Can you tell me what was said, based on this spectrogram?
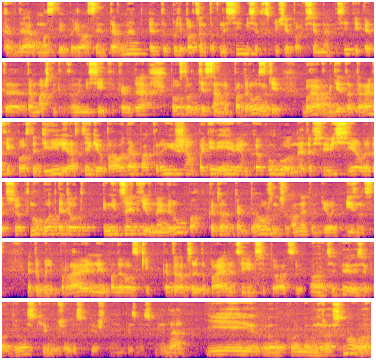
Когда в Москве появился интернет, это были процентов на 70, исключая профессиональные сети, это домашние так называемые сети. Когда просто вот те самые подростки, да. брав где-то трафик, просто делили, растягивая провода по крышам, по деревьям, как угодно. Это все висело, это все. Ну вот это вот инициативная группа, которая тогда уже начала на этом делать бизнес. Это были правильные подростки, которые абсолютно правильно оценили ситуацию. А теперь эти подростки уже успешные бизнесмены. Да. И э, кроме возрастного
